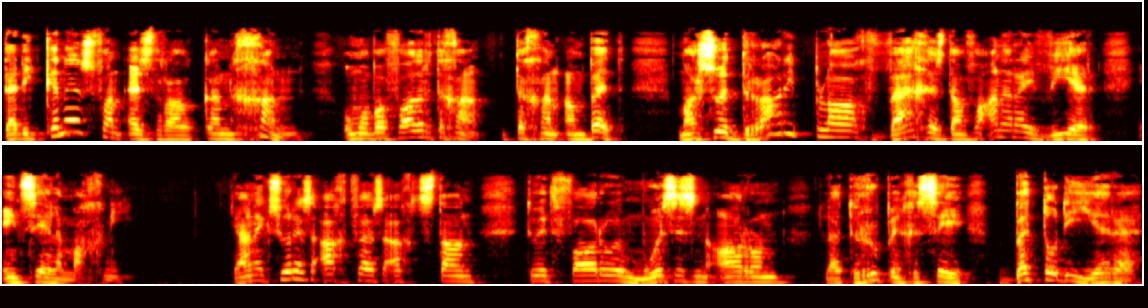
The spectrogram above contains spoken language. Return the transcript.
dat die kinders van Israel kan gaan om Abba Vader te gaan te gaan aanbid, maar sodra die plaag weg is, dan verander hy weer en sê hulle mag nie. Ja in Eksodus 8 vers 8 staan toe het Farao Moses en Aaron laat roep en gesê bid tot die Here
